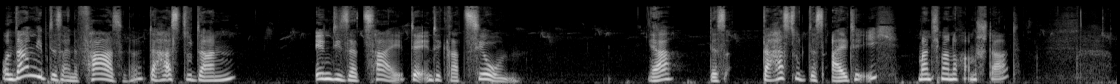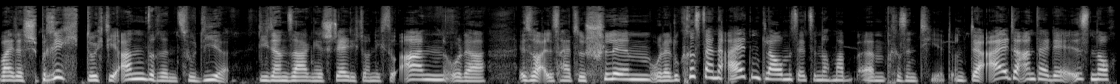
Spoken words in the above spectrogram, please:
Und dann gibt es eine Phase, da hast du dann in dieser Zeit der Integration, ja, das, da hast du das alte Ich manchmal noch am Start, weil das spricht durch die anderen zu dir. Die dann sagen, jetzt stell dich doch nicht so an oder ist doch alles halt so schlimm oder du kriegst deine alten Glaubenssätze nochmal ähm, präsentiert. Und der alte Anteil, der ist noch,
